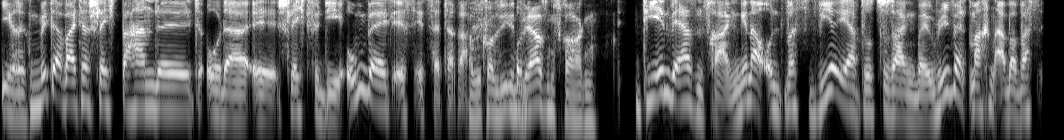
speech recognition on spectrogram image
ihre Mitarbeiter schlecht behandelt oder äh, schlecht für die Umwelt ist, etc. Also quasi die inversen Und Fragen. Die inversen Fragen, genau. Und was wir ja sozusagen bei Revent machen, aber was,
